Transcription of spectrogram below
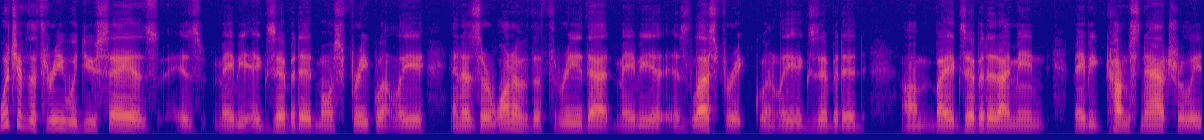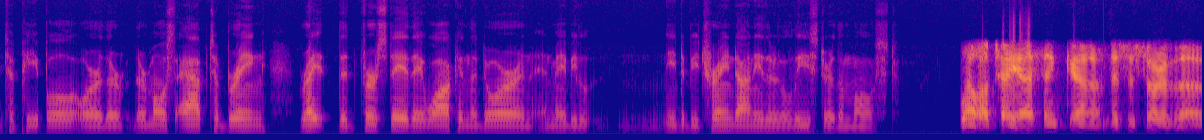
which of the three would you say is is maybe exhibited most frequently, and is there one of the three that maybe is less frequently exhibited? Um, by exhibited, I mean maybe comes naturally to people, or they're they're most apt to bring right the first day they walk in the door, and, and maybe need to be trained on either the least or the most. Well, I'll tell you, I think uh, this is sort of a,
